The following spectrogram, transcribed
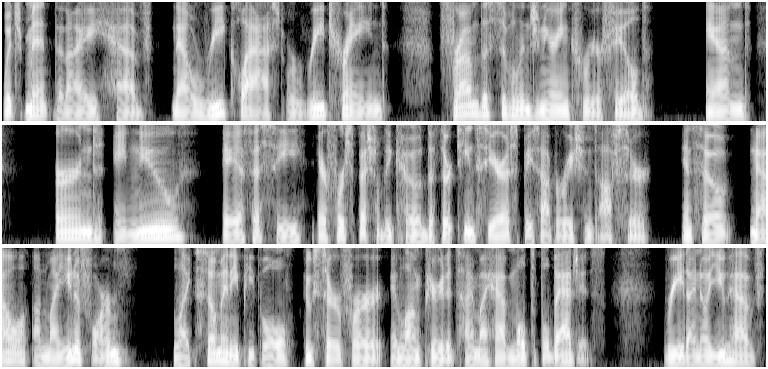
which meant that I have now reclassed or retrained from the civil engineering career field and earned a new AFSC, Air Force Specialty Code, the 13 Sierra Space Operations Officer. And so now on my uniform, like so many people who serve for a long period of time, I have multiple badges. Reed, I know you have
